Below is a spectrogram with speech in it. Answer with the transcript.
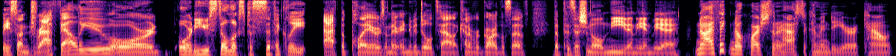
based on draft value, or or do you still look specifically at the players and their individual talent, kind of regardless of the positional need in the NBA? No, I think no question it has to come into your account.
